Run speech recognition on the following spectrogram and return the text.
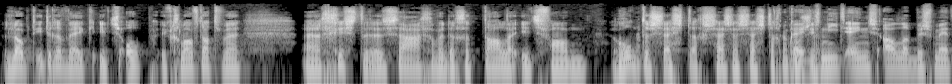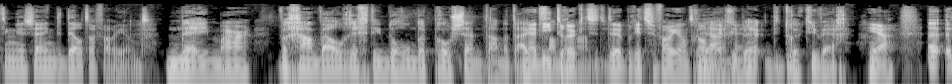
loopt iedere week iets op. Ik geloof dat we Eh, gisteren zagen we de getallen iets van rond de 60, 66 Oké, dus niet eens alle besmettingen zijn de Delta-variant. Nee, maar we gaan wel richting de 100% aan het eind Ja, die van drukt de Britse variant gewoon ja, weg. die, hè? we- die drukt die weg. Ja, Eh, eh,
